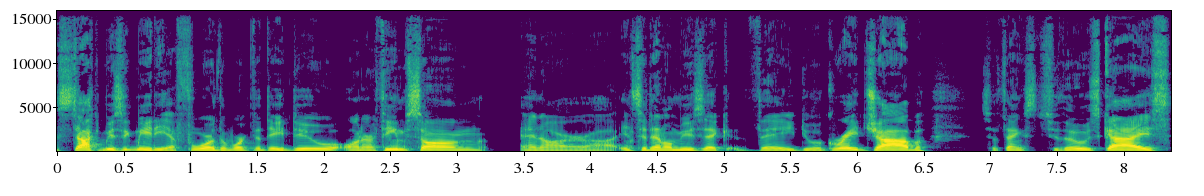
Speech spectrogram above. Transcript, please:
Stock Music Media for the work that they do on our theme song and our uh, incidental music. They do a great job. So thanks to those guys.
